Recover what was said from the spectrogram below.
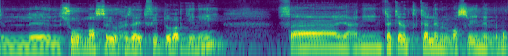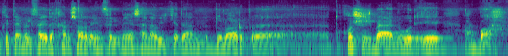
السوق المصري يروح زايد فيه الدولار جنيه فيعني انت كده بتتكلم المصريين إن ممكن تعمل فايدة 45% سنوي كده من الدولار. آه تخشش بقى نقول إيه؟ أرباح.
